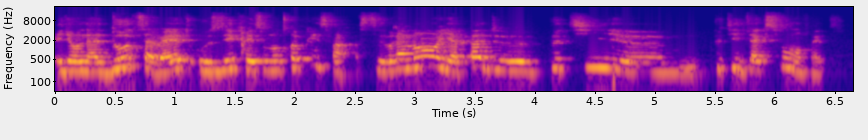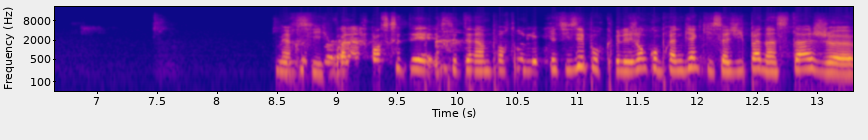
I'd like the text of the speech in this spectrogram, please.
et il y en a d'autres, ça va être oser créer son entreprise. Enfin, c'est vraiment, il n'y a pas de petits, euh, petites actions, en fait. Merci. Voilà. je pense que c'était important de le préciser pour que les gens comprennent bien qu'il ne s'agit pas d'un stage euh,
